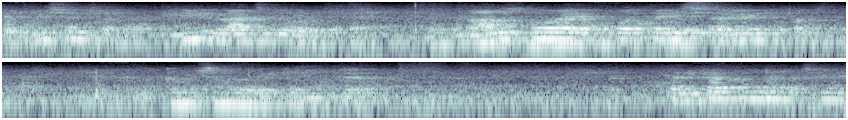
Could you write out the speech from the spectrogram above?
ಪರ್ಮಿಷನ್ ಸರ್ ಇಡೀ ರಾಜ್ಯದವರೆಗೆ ನಾಲ್ಕುನೂರ ಎಪ್ಪತ್ತೈದು ಸೆವೆಂಟ್ ಕಮಿಷನ್ ತನಿಖಾ ತಂಡ ರಕ್ಷಣೆ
